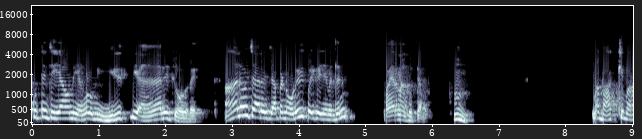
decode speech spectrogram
കുറ്റം ചെയ്യാമെന്ന് ഞങ്ങൾ ഒന്ന് ഇരുത്തി ആലോചിച്ചു നോക്കട്ടെ ആലോചിച്ച് ആലോചിച്ച് ആ പെണ്ണ് ഒളിവിൽ പോയി കഴിഞ്ഞപ്പോഴത്തേനും പ്രേരണ കുറ്റം. ബാക്കി പറ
